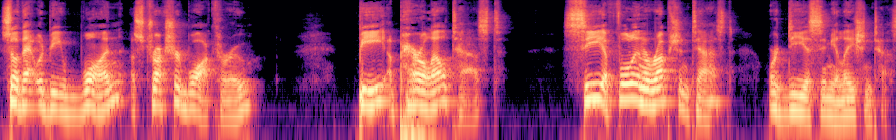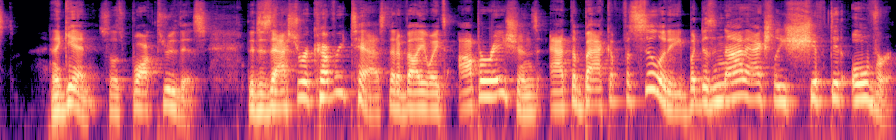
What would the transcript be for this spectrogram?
So that would be one, a structured walkthrough, B, a parallel test, C, a full interruption test, or D, a simulation test. And again, so let's walk through this. The disaster recovery test that evaluates operations at the backup facility, but does not actually shift it over.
